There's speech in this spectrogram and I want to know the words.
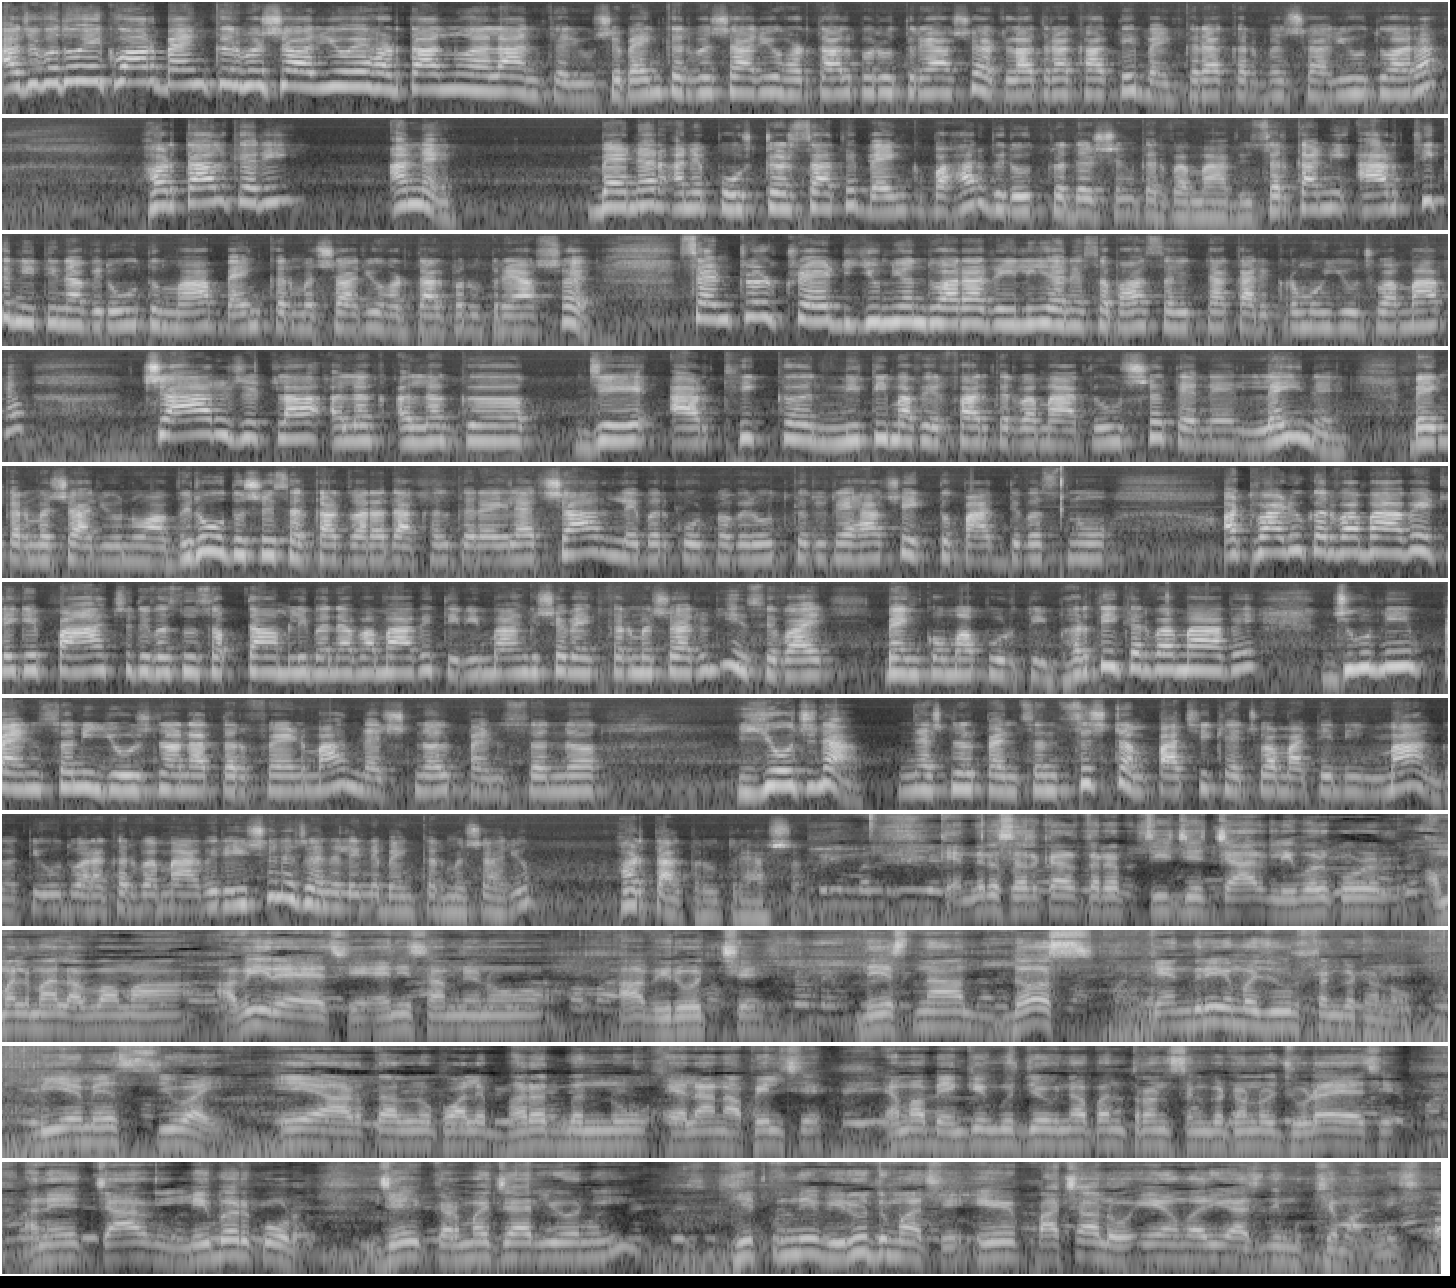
આજે વધુ એકવાર બેંક કર્મચારીઓએ હડતાલનું એલાન કર્યું છે. બેંક કર્મચારીઓ હડતાલ પર ઉતર્યા છે. અટલાદરા ખાતે બેંકના કર્મચારીઓ દ્વારા હડતાલ કરી અને બેનર અને પોસ્ટર સાથે બેંક બહાર વિરોધ પ્રદર્શન કરવામાં આવ્યું. સરકારની આર્થિક નીતિના વિરોધમાં બેંક કર્મચારીઓ હડતાલ પર ઉતર્યા છે. સેન્ટ્રલ ટ્રેડ યુનિયન દ્વારા રેલી અને સભા સહિતના કાર્યક્રમો યોજવામાં આવ્યા. ચાર જેટલા અલગ અલગ, જે આર્થિક નીતિમાં ફેરફાર કરવામાં આવ્યું છે, તેને લઈને બેંક કર્મચારીઓનો આ વિરોધ છે. સરકાર દ્વારા દાખલ કરાયેલા ચાર લેબર કોડનો વિરોધ કરી રહ્યા છે. એક તો પાંચ દિવસનું અઠવાડિયું કરવામાં આવે, એટલે કે પાંચ દિવસનું સપ્તાહ અમલી બનાવવામાં આવે તેવી માંગ છે બેંક કર્મચારીઓની. એ સિવાય બેંકોમાં પૂરતી ભરતી કરવામાં આવે. જૂની પેન્શન યોજનાના તરફેણમાં નેશનલ પેન્શન યોજના, નેશનલ પેન્શન સિસ્ટમ પાછી ખેંચવા માટેની માંગ તેઓ દ્વારા કરવામાં આવી રહી છે અને જેને લઈને બેંક કર્મચારીઓ હડતાલ પર ઉતર્યા છે. કેન્દ્ર સરકાર તરફથી જે ચાર લેબર કોડ અમલમાં લાવવામાં આવી રહ્યા છે એની સામેનો આ વિરોધ છે. દેશના દસ કેન્દ્રીય મજૂર સંગઠનો બીએમએસ સિવાય એ હડતાલનું કોલે ભારત બંધનું એલાન આપેલ છે. એમાં બેન્કિંગ ઉદ્યોગના પણ ત્રણ સંગઠનો જોડાયા છે અને ચાર લેબર કોડ જે કર્મચારીઓની હિતની વિરુદ્ધમાં છે એ પાછા લો એ અમારી આજની મુખ્ય માગણી છે.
